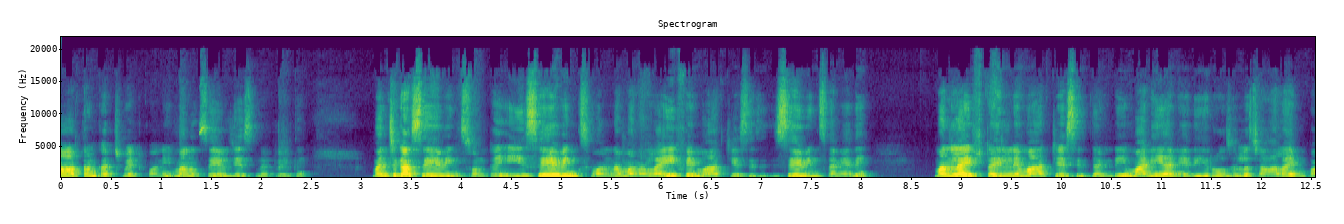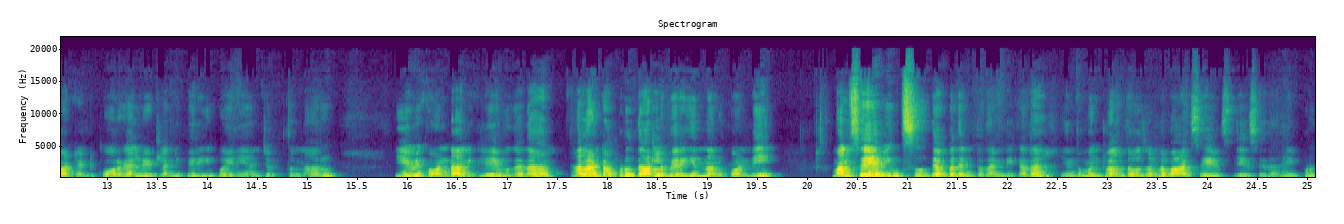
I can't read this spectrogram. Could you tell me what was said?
మాత్రం ఖర్చు పెట్టుకొని మనం సేవ్ చేసినట్లయితే మంచిగా సేవింగ్స్ ఉంటాయి. ఈ సేవింగ్స్ వలన మన లైఫే మార్చేసేది సేవింగ్స్ అనేది మన లైఫ్ స్టైల్నే మార్చేసిద్దండి. మనీ అనేది ఈ రోజుల్లో చాలా ఇంపార్టెంట్. కూరగాయల రేట్లన్నీ పెరిగిపోయినాయి అని చెప్తున్నారు. ఏమి కొనడానికి లేవు కదా. అలాంటప్పుడు ధరలు పెరిగిందనుకోండి మన సేవింగ్స్ దెబ్బతింటుందండి కదా. ఇంతకుముందు ట్వెల్వ్ థౌజండ్లో బాగా సేవ్ చేసేదాన్ని. ఇప్పుడు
